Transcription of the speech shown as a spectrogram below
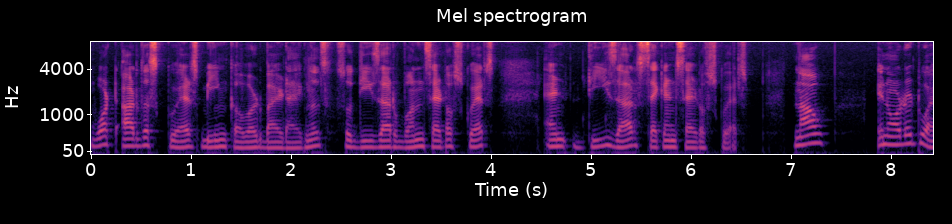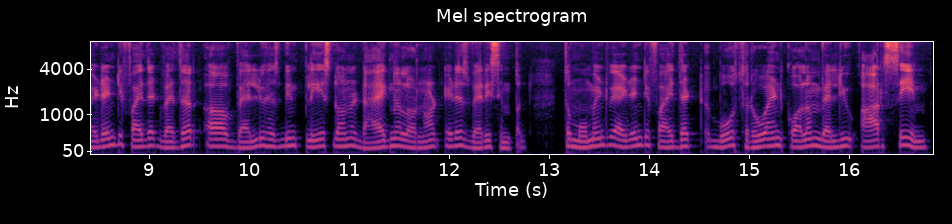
what are the squares being covered by diagonals? So these are one set of squares and these are second set of squares. Now in order to identify that whether a value has been placed on a diagonal or not, it is very simple. The moment we identify that both row and column value are same,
